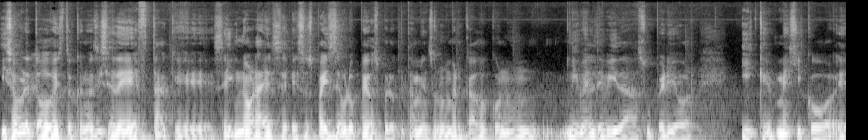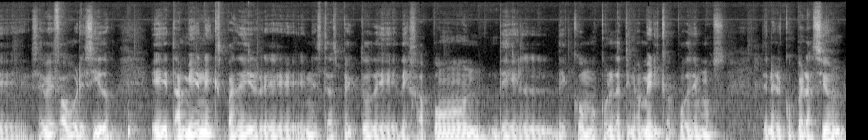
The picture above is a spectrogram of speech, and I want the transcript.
Y sobre todo esto que nos dice de EFTA, que se ignora ese, esos países europeos, pero que también son un mercado con un nivel de vida superior y que México eh, se ve favorecido. Eh, también expandir eh, en este aspecto de, de Japón, del, de cómo con Latinoamérica podemos tener cooperación.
